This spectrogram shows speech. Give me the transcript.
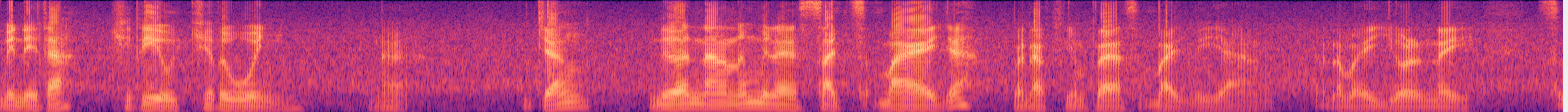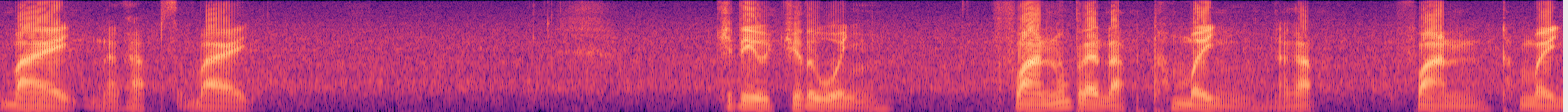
มินิตะชิริวชิรุนนะ អញ្ចឹងเนื้อหนังនឹងមានតែសាច់ស្បែកណាបើថាខ្ញុំប្រែស្បែកមួយយ៉ាងដើម្បីយល់ន័យស្បែកนะครับស្បែកជ្រាវជ្រួញ ฟันនឹងប្រែថាថ្មិញนะครับ ฟันថ្មិញ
